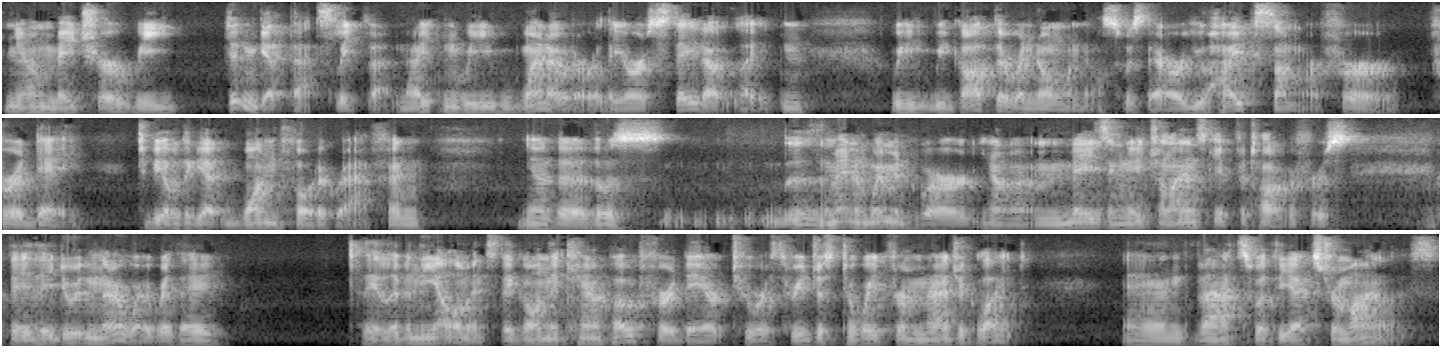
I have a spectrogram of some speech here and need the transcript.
you know, made sure we didn't get that sleep that night, and we went out early or stayed out late, and we we got there when no one else was there, or you hike somewhere for for a day to be able to get one photograph, and you know the those the, the men and women who are you know amazing nature landscape photographers, they they do it in their way where they they live in the elements. They go and they camp out for a day or two or three just to wait for magic light, and that's what the extra mile is.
